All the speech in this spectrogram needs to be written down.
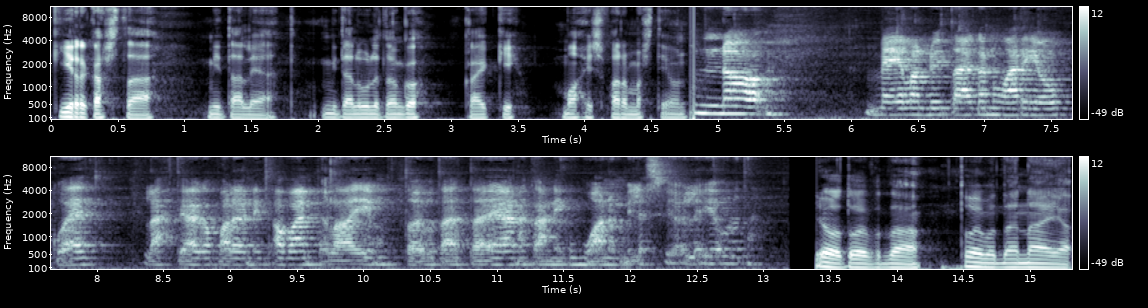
kirkastaa mitalia. Mitä luulet, onko kaikki mahis varmasti on? No, meillä on nyt aika nuori joukkue, että lähti aika paljon niitä avainpelaajia, mutta toivotaan, että ei ainakaan niinku huonommille sijoille jouduta. Joo, toivotaan, toivotaan näin ja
